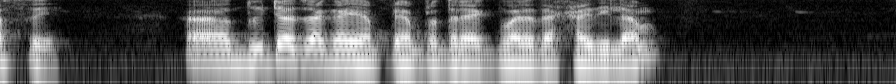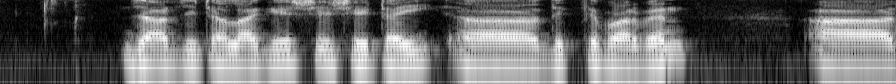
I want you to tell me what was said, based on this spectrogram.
আছে। দুইটা জায়গায় আপনি আপনাদের একবারে দেখাই দিলাম। যার যেটা লাগে সে সেটাই দেখতে পারবেন। আর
